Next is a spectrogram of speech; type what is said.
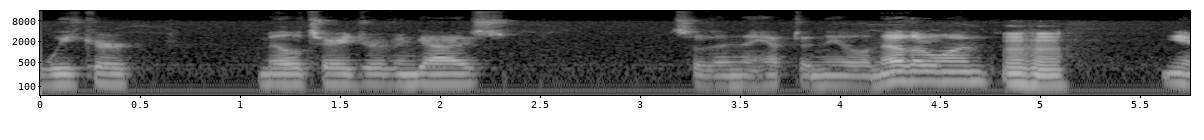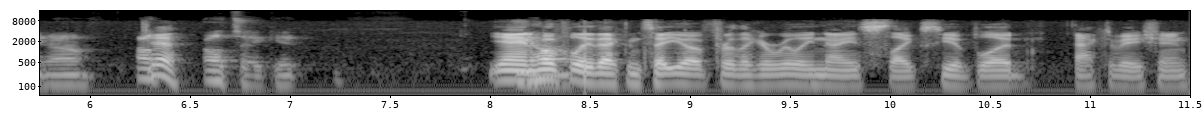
weaker military-driven guys, so then they have to kneel another one. hmm You know, I'll, Yeah. I'll take it. Yeah, and You know. hopefully that can set you up for like a really nice like Sea of Blood activation.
